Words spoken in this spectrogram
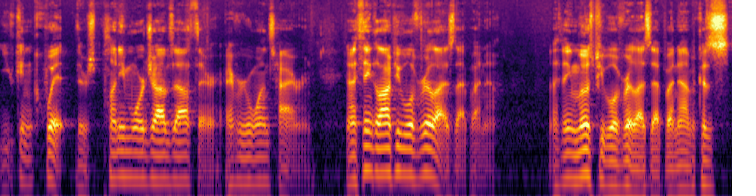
You can quit. There's plenty more jobs out there. Everyone's hiring. And I think a lot of people have realized that by now. I think most people have realized that by now because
